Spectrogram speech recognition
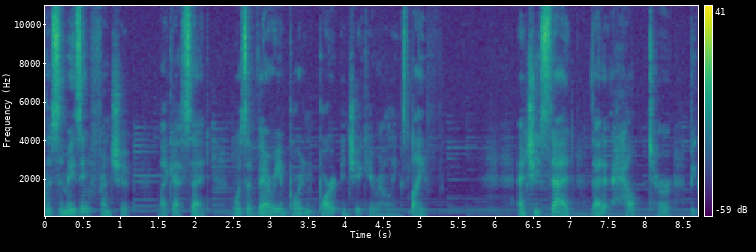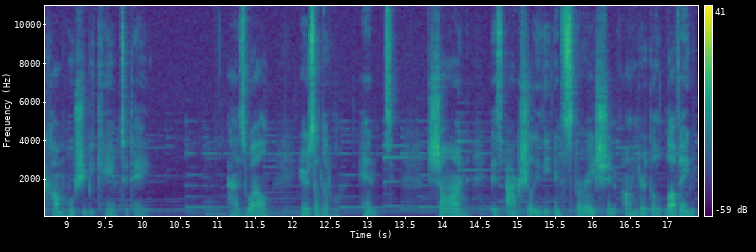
this amazing friendship, like I said, was a very important part in J.K. Rowling's life. And she said that it helped her become who she became today. As well, here's a little hint Sean is actually the inspiration under the loving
